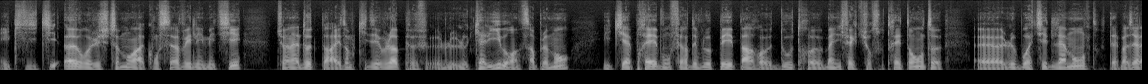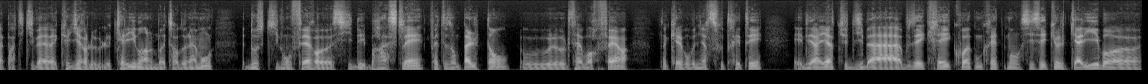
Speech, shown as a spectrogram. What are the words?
et qui, qui œuvre justement à conserver les métiers. Tu en as d'autres, par exemple, qui développent le calibre simplement et qui après vont faire développer par euh, d'autres manufactures sous-traitantes euh, le boîtier de la montre, c'est-à-dire la partie qui va accueillir le, calibre, hein, le moteur de la montre, d'autres qui vont faire euh, aussi des bracelets, en fait elles n'ont pas le temps ou, le savoir-faire, donc elles vont venir sous-traiter, et derrière tu te dis, bah vous avez créé quoi concrètement? Si c'est que le calibre,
